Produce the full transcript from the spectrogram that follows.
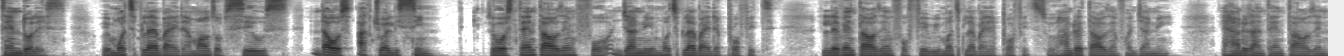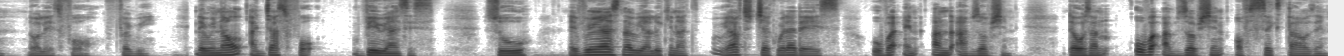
$10. We multiply by the amount of sales that was actually seen. So it was 10,000 for January multiplied by the profit. 11,000 for February multiplied by the profit. So 100,000 for January, $110,000 for February. then we now adjust for variances. So the variance that we are looking at, we have to check whether there is over and under absorption. There was an over absorption of 6,000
